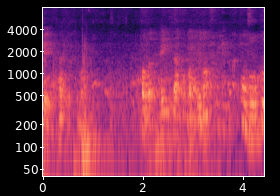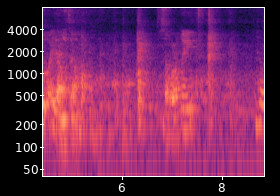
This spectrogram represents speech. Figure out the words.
جيد هذه الاختبار تفضل. هي كتاب فقط أيضا. انظروا خذوا أي مثلا سأعطي هو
